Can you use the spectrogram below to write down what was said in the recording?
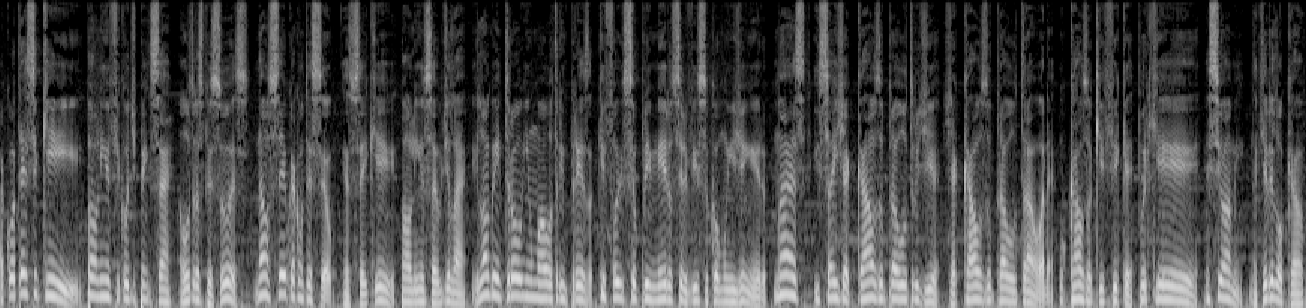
Acontece que Paulinho ficou de pensar. Outras pessoas, não sei o que aconteceu. Eu sei que Paulinho saiu de lá e logo entrou em uma outra empresa, que foi o seu primeiro serviço como engenheiro. Mas isso aí já causa para outro dia, já causa para outra hora. O caos aqui fica porque esse homem, naquele local,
